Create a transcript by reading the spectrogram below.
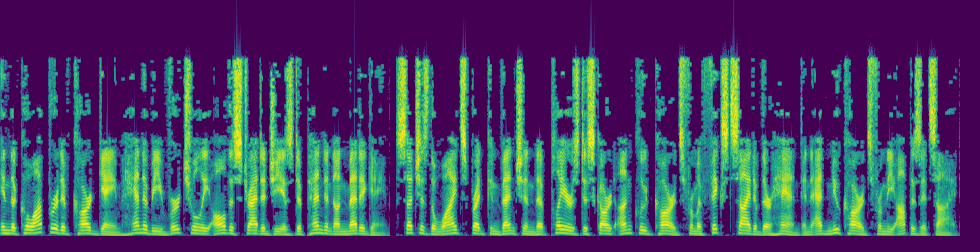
In the cooperative card game Hanabi virtually all the strategy is dependent on metagame, such as the widespread convention that players discard unclued cards from a fixed side of their hand and add new cards from the opposite side.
